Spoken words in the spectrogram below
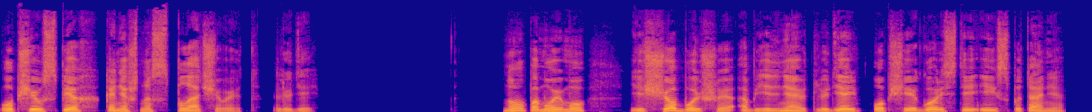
Общий успех, конечно, сплачивает людей. Но, по-моему, еще больше объединяют людей общие горести и испытания,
